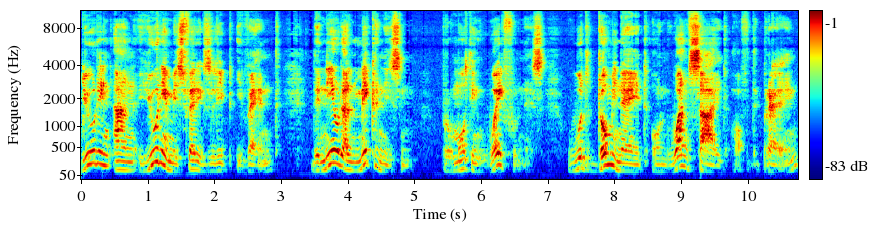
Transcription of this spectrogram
During an unihemispheric sleep event, the neural mechanism promoting wakefulness would dominate on one side of the brain,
